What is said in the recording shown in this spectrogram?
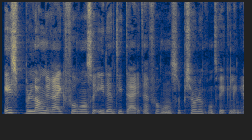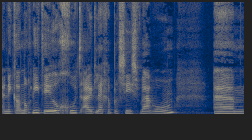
is belangrijk voor onze identiteit en voor onze persoonlijke ontwikkeling. En ik kan nog niet heel goed uitleggen precies waarom. Ehm,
